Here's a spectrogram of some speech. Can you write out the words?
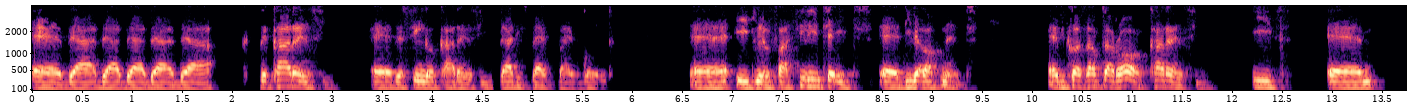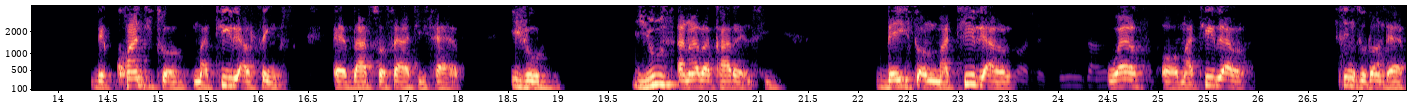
uh, their, their, their, their, their, the currency, uh, the single currency that is backed by gold. Uh, it will facilitate uh, development because after all, currency is um, the quantity of material things uh, that societies have. If you use another currency based on material wealth or material things you don't have,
